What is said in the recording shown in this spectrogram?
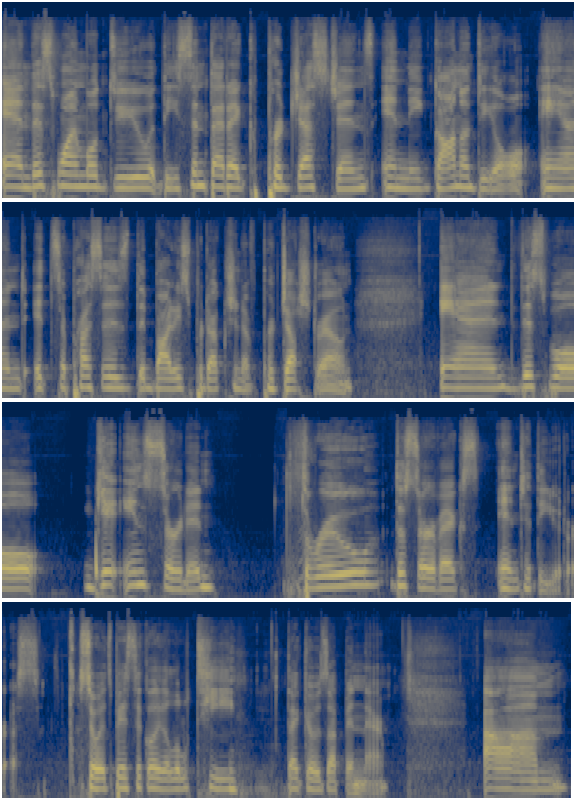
And this one will do the synthetic progestins in the gonadil, and it suppresses the body's production of progesterone. And this will get inserted through the cervix into the uterus. So it's basically a little T that goes up in there. Um,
